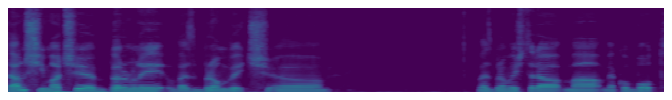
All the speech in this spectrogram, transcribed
Další match je Burnley West Bromwich. Uh, West Bromwich teda má jako bod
